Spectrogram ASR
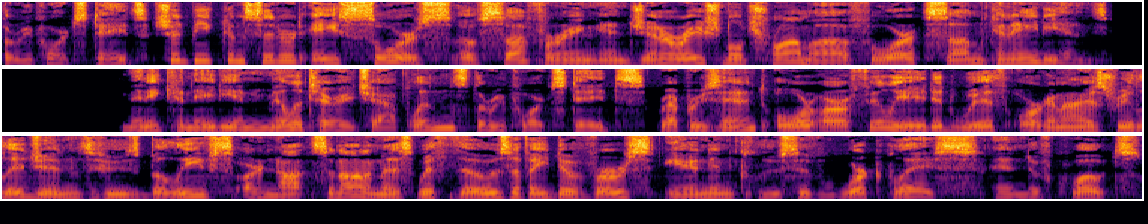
the report states, should be considered a source of suffering and generational trauma for some Canadians, Many Canadian military chaplains, the report states, represent or are affiliated with organized religions whose beliefs are not synonymous with those of a diverse and inclusive workplace. End of quotes.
